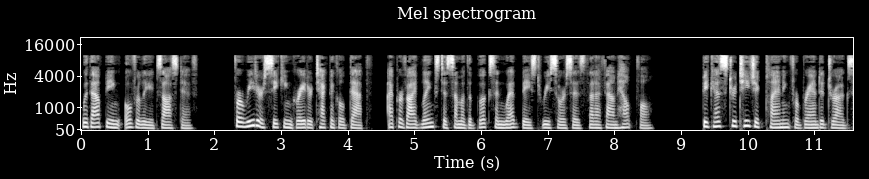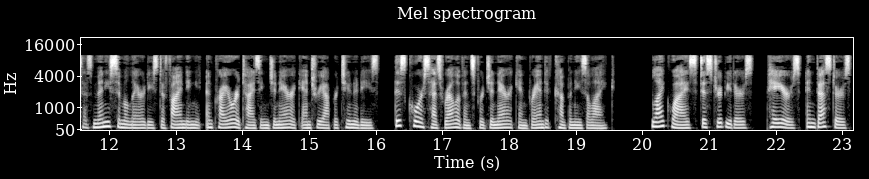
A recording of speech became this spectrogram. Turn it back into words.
without being overly exhaustive. For readers seeking greater technical depth, I provide links to some of the books and web based resources that I found helpful. Because strategic planning for branded drugs has many similarities to finding and prioritizing generic entry opportunities, this course has relevance for generic and branded companies alike. Likewise, distributors, payers, investors,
